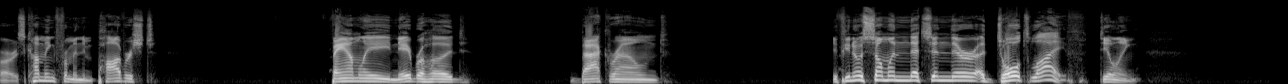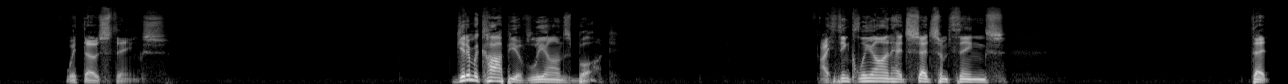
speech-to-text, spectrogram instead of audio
or is coming from an impoverished family, neighborhood, background, if you know someone that's in their adult life dealing with those things, get him a copy of Leon's book. I think Leon had said some things that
